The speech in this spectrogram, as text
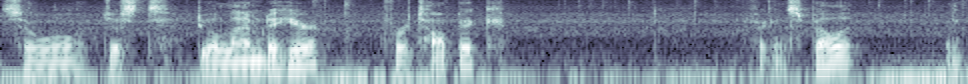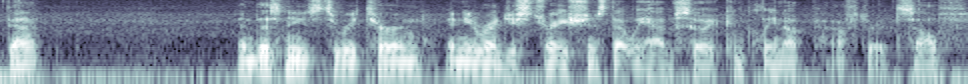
So we'll just do a lambda here for topic. If I can spell it like that. And this needs to return any registrations that we have so it can clean up after itself.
